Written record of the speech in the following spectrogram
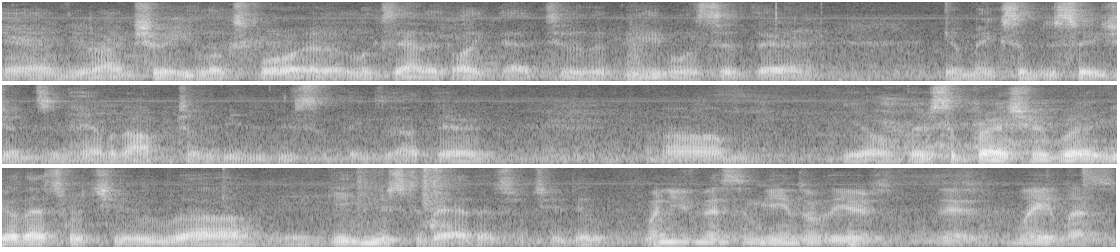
And you know, I'm sure he looks for uh, looks at it like that too. To be able to sit there and you know make some decisions and have an opportunity to do some things out there. Um, you know, there's some pressure, but you know that's what you, uh, get used to. That that's what you do. When you've missed some games over the years, there's way less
